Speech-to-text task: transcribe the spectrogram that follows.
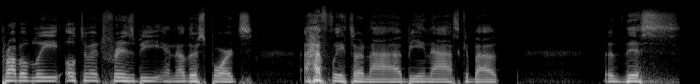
probably ultimate frisbee and other sports. Athletes are not being asked about this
